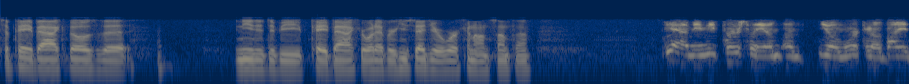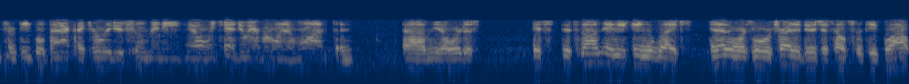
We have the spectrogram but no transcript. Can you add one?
to pay back those that needed to be paid back or whatever. He said you were working on something. Yeah, I mean, me personally, I'm, I'm, you know, I'm working on buying some people back. I can only do so many. You know, we can't do everyone at once, and um, you know, we're just, it's, it's not anything like. In other words, what we're trying to do is just help some people out.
